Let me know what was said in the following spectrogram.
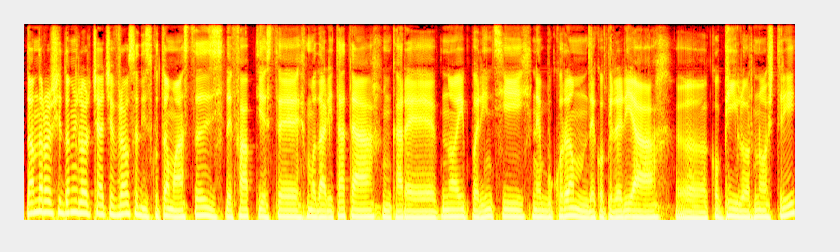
Doamnelor și domnilor, ceea ce vreau să discutăm astăzi, de fapt, este modalitatea în care noi, părinții, ne bucurăm de copilăria uh, copiilor noștri,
